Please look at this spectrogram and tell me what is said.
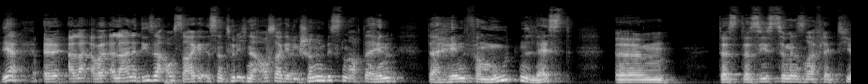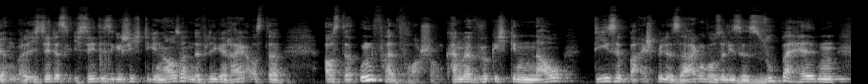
ja, äh, aber alleine diese Aussage ist natürlich eine Aussage, die schon ein bisschen auch dahin, dahin vermuten lässt, ähm, dass, dass sie es zumindest reflektieren. Weil ich sehe das, ich sehe diese Geschichte genauso in der Fliegerei aus der, aus der Unfallforschung. Kann man wirklich genau diese Beispiele sagen, wo so diese Superhelden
